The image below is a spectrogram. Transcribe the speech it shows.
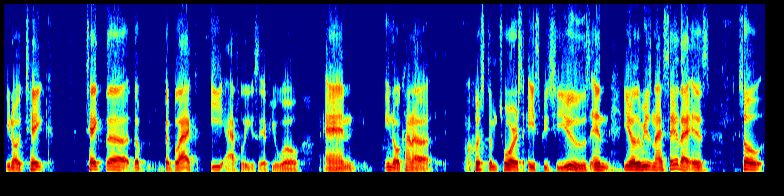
you know take take the the the black e athletes if you will and you know kind of push them towards HBCUs and you know the reason I say that is so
